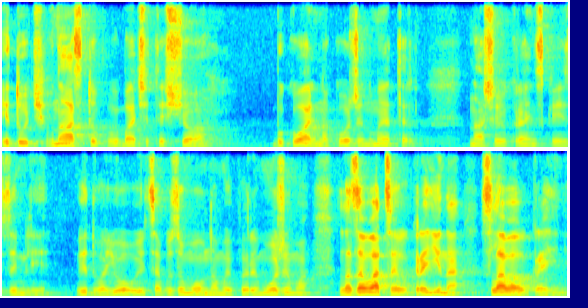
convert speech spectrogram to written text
йдуть в наступ. Ви бачите, що буквально кожен метр нашої української землі відвоюється. Безумовно, ми переможемо. Лазова це Україна. Слава Україні!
